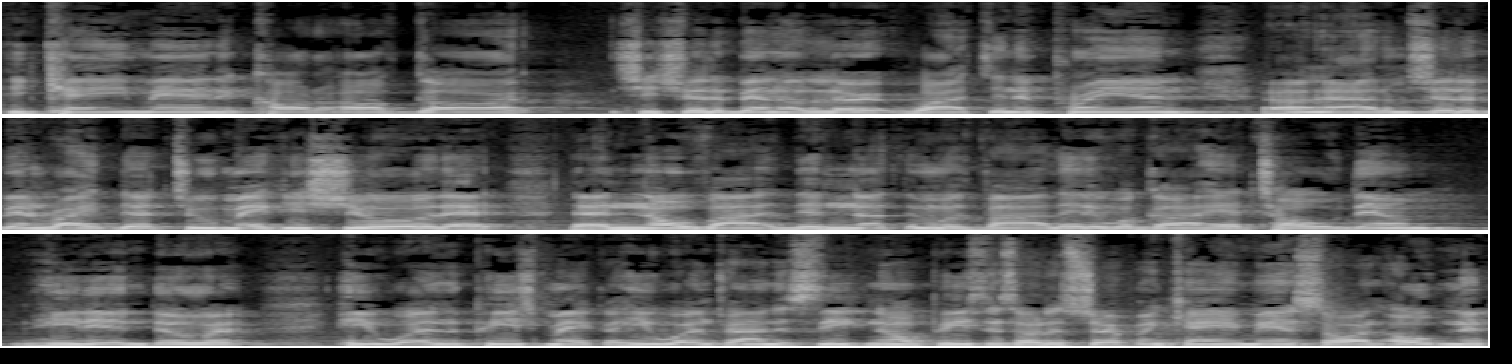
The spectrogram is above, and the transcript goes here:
He came in and caught her off guard she should have been alert, watching and praying. Uh, Adam should have been right there too, making sure that that no that nothing was violated what God had told them. He didn't do it. He wasn't a peacemaker. He wasn't trying to seek no peace. And so the serpent came in, saw an opening,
